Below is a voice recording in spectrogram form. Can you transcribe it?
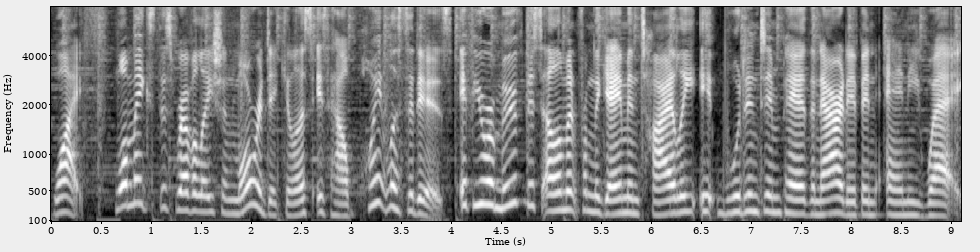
wife. What makes this revelation more ridiculous is how pointless it is. If you remove this element from the game entirely, it wouldn't impair the narrative in any way.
